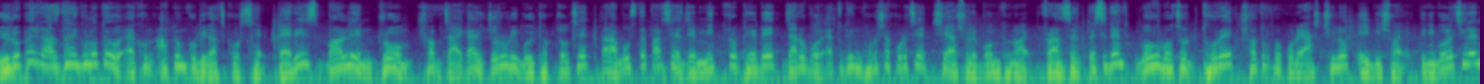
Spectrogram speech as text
ইউরোপের রাজধানীগুলোতেও এখন আতঙ্ক বিরাজ করছে। প্যারিস, বার্লিন, রোম সব জায়গায় জরুরি বৈঠক চলছে। তারা বুঝতে পারছে যে মিত্র ভেবে যার উপর এতদিন ভরসা করেছে, সে আসলে বন্ধু নয়। ফ্রান্সের প্রেসিডেন্ট বহু বছর ধরে সতর্ক করে আসছিল এই বিষয়ে। তিনি বলেছিলেন,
